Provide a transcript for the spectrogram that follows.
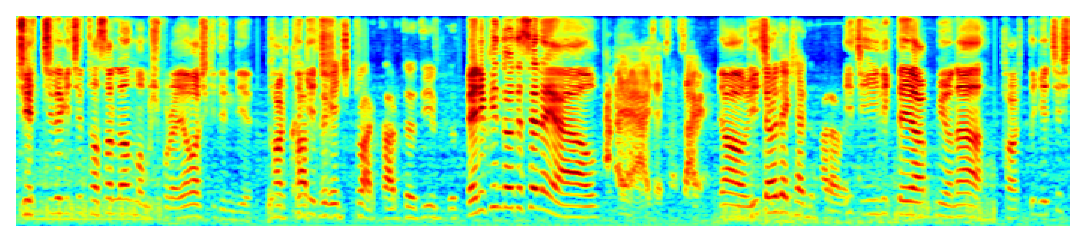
Jetçiler için tasarlanmamış buraya yavaş gidin diye. Kartlı, Kartlı geçiş. geçit var. Kartı ödeyeyim dur. Benimkini de ödesene ya. Ya hiç, Hiç öde kendi paranı. hiç iyilik de yapmıyorsun ha. Kartlı geçiş.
